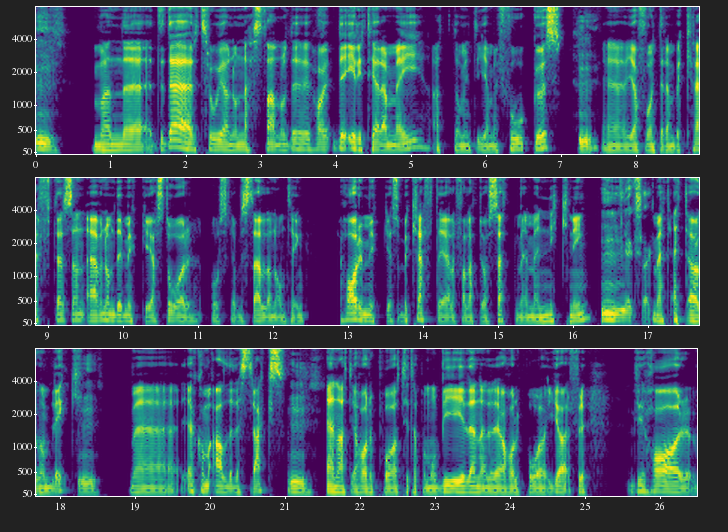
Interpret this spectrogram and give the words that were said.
Mm. Men eh, det där tror jag nog nästan och det, har, det irriterar mig att de inte ger mig fokus. Mm. Eh, jag får inte den bekräftelsen, även om det är mycket jag står och ska beställa någonting. Har du mycket så bekräfta i alla fall att du har sett mig med en nickning, Mm, exakt. med ett, ett ögonblick. Mm. Med, jag kommer alldeles strax. Mm. Än att jag håller på att titta på mobilen eller jag håller på att göra. För vi har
